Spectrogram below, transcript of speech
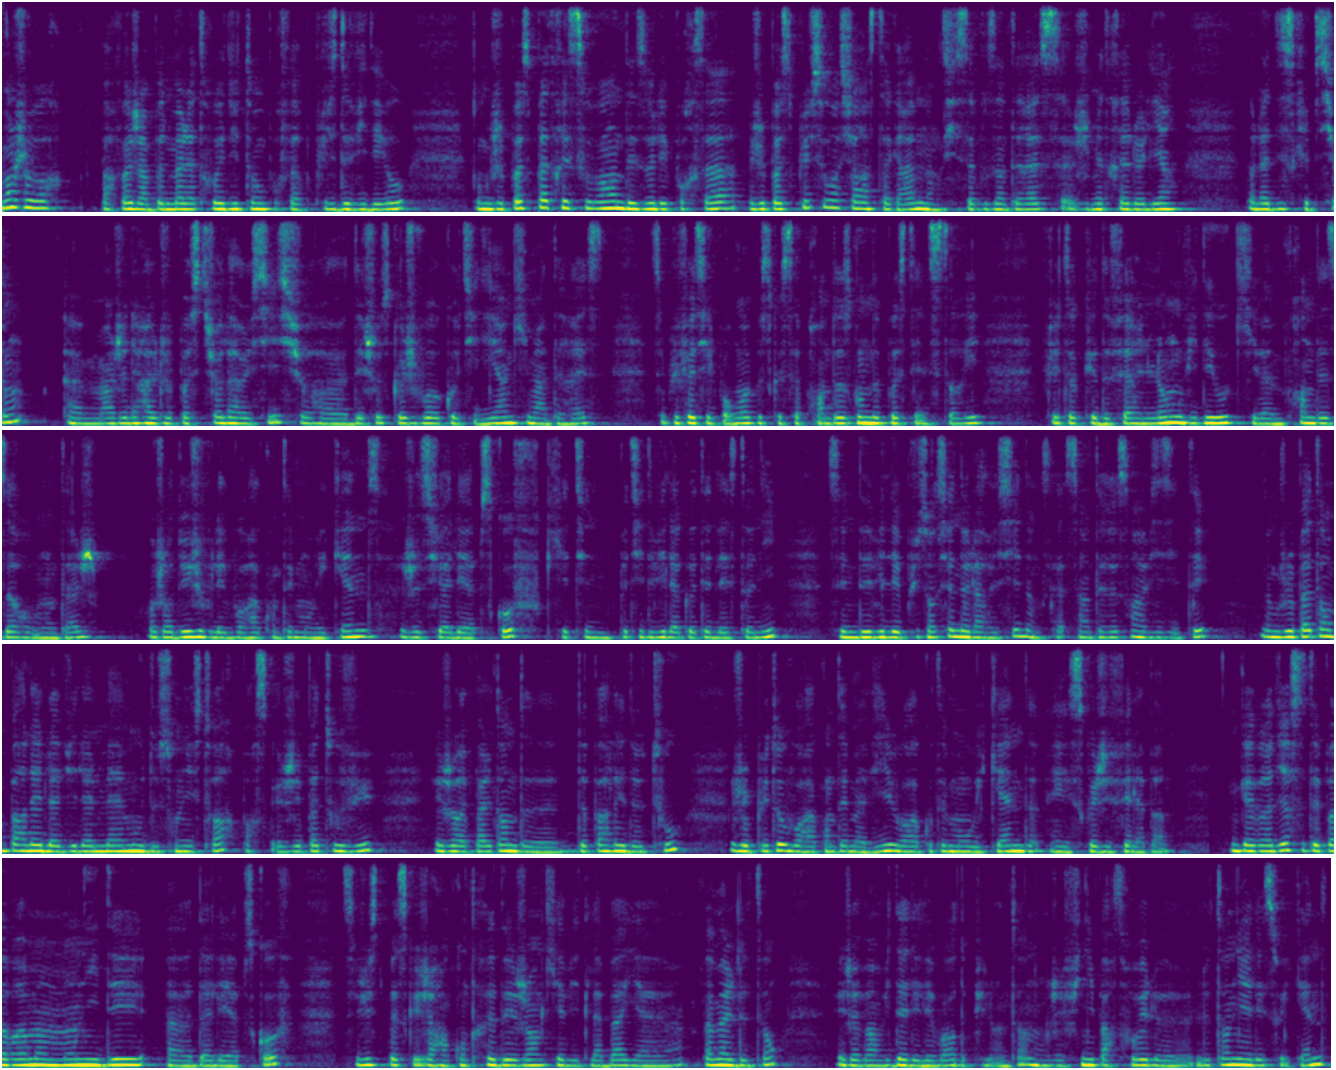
Bonjour Parfois j'ai un peu de mal à trouver du temps pour faire plus de vidéos, donc je poste pas très souvent, désolée pour ça. Je poste plus souvent sur Instagram, donc si ça vous intéresse, je mettrai le lien dans la description. Euh, en général, je poste sur la Russie, sur euh, des choses que je vois au quotidien qui m'intéressent. C'est plus facile pour moi parce que ça prend deux secondes de poster une story plutôt que de faire une longue vidéo qui va me prendre des heures au montage. Aujourd'hui, je voulais vous raconter mon week-end. Je suis allée à Pskov, qui est une petite ville à côté de l'Estonie. C'est une des villes les plus anciennes de la Russie, donc c'est assez intéressant à visiter. Donc je vais pas tant parler de la ville elle-même ou de son histoire parce que j'ai pas tout vu et j'aurai pas le temps de, parler de tout. Je vais plutôt vous raconter ma vie, vous raconter mon week-end et ce que j'ai fait là-bas. Donc à vrai dire, c'était pas vraiment mon idée euh, d'aller à Pskov, c'est juste parce que j'ai rencontré des gens qui habitent là-bas il y a pas mal de temps et j'avais envie d'aller les voir depuis longtemps, donc j'ai fini par trouver le, temps d'y aller ce week-end.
